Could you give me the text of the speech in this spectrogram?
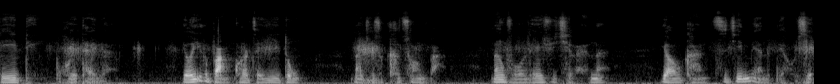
离顶不会太远。有一个板块在异动，那就是科创板，能否连续起来呢？要看资金面的表现。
